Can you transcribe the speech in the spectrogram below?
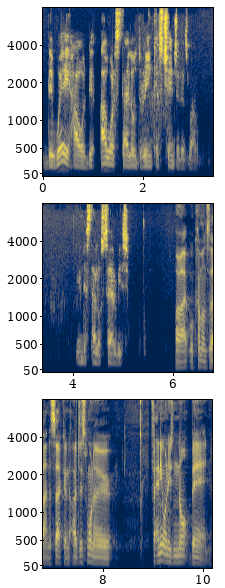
the way how the, our style of drink has changed as well in the style of service. All right, we'll come on to that in a second. I just want to, for anyone who's not been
